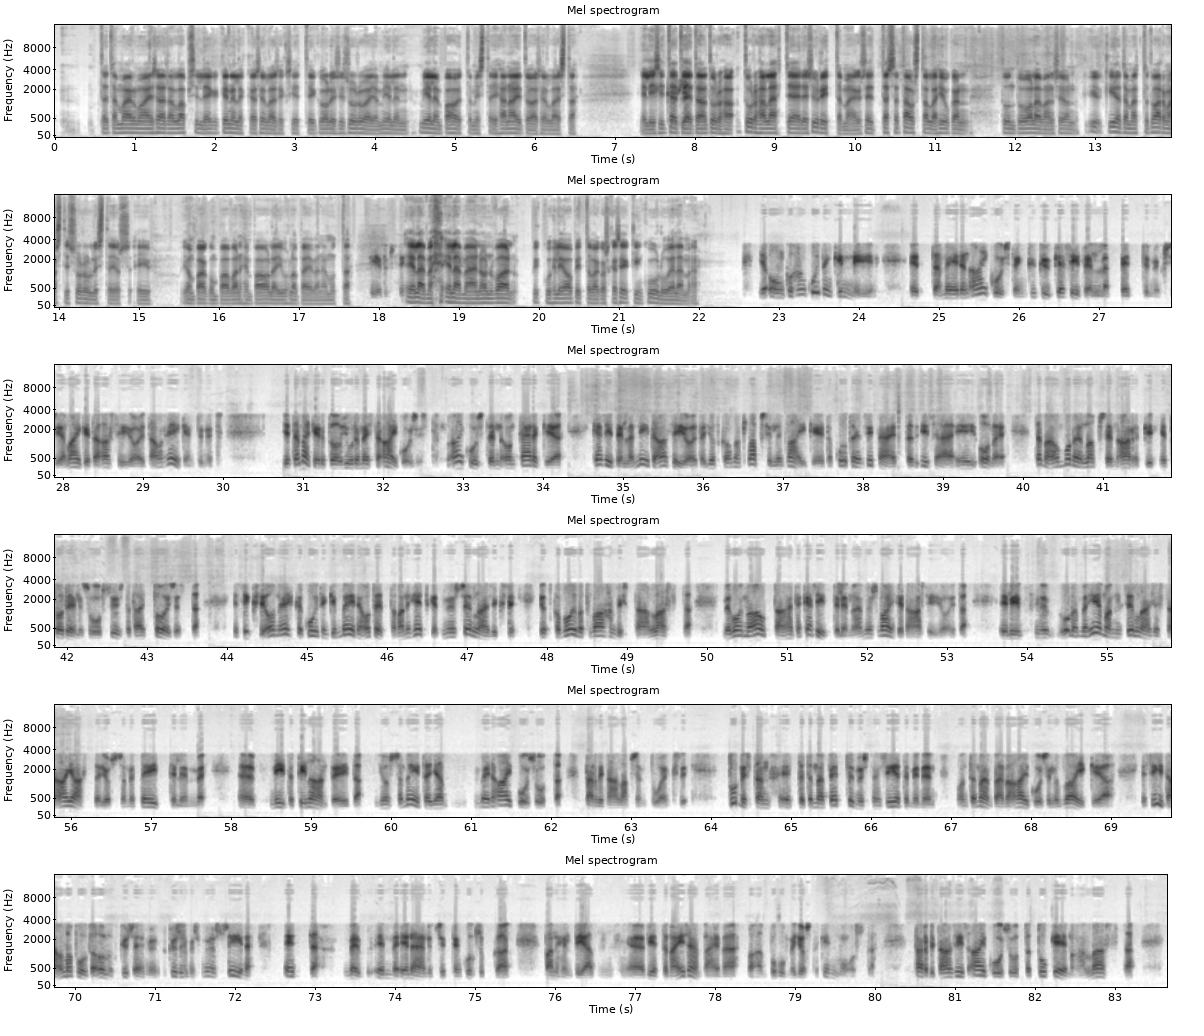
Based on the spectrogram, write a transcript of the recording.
tätä maailmaa ei saada lapsille eikä kenellekään sellaiseksi, etteikö olisi surua ja mielen, mielen pahoittamista ihan aitoa sellaista Eli sitä Kyllä. tietä on turha, turha lähteä edes yrittämään. Se tässä taustalla hiukan tuntuu olevan. Se on kieltämättä varmasti surullista, jos ei jompaa kumpaa vanhempaa ole juhlapäivänä, mutta elämä, elämään on vaan pikkuhiljaa opittava, koska sekin kuuluu elämään. Ja onkohan kuitenkin niin, että meidän aikuisten kyky käsitellä pettymyksiä, vaikeita asioita on heikentynyt? Ja tämä kertoo juuri meistä aikuisista. Aikuisten on tärkeää käsitellä niitä asioita, jotka ovat lapsille vaikeita, kuten sitä, että isää ei ole. Tämä on monen lapsen arki ja todellisuus syystä tai toisesta. Ja siksi on ehkä kuitenkin meidän otettava ne hetket myös sellaisiksi, jotka voivat vahvistaa lasta. Me voimme auttaa häntä käsittelemään myös vaikeita asioita. Eli me olemme hieman sellaisessa ajassa, jossa me peittelemme niitä tilanteita, joissa meitä ja meidän aikuisuutta tarvitaan lapsen tueksi. Tunnistan, että tämä pettymysten sietäminen on tämän päivän aikuisille vaikeaa. Ja siitä on lopulta ollut kysymys myös siinä, että me emme enää nyt sitten kutsukaan vanhempia viettämään isänpäivää, vaan puhumme jostakin muusta. Tarvitaan siis aikuisuutta tukemaan lasta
